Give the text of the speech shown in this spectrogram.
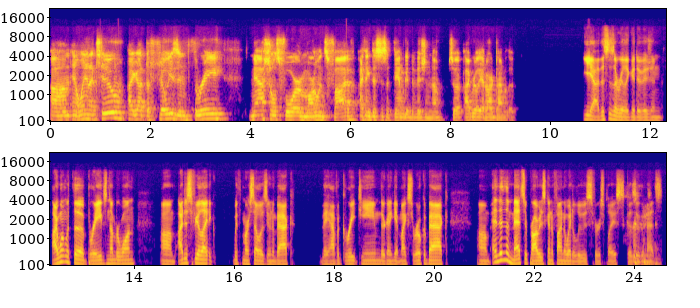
Um, Atlanta two. I got the Phillies in three. Nationals four. Marlins five. I think this is a damn good division though. So I really had a hard time with it. Yeah, this is a really good division. I went with the Braves number one. Um, I just feel like with Marcell Ozuna back, they have a great team. They're going to get Mike Soroka back. Um, and then the Mets are probably just going to find a way to lose first place because they're the Mets.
